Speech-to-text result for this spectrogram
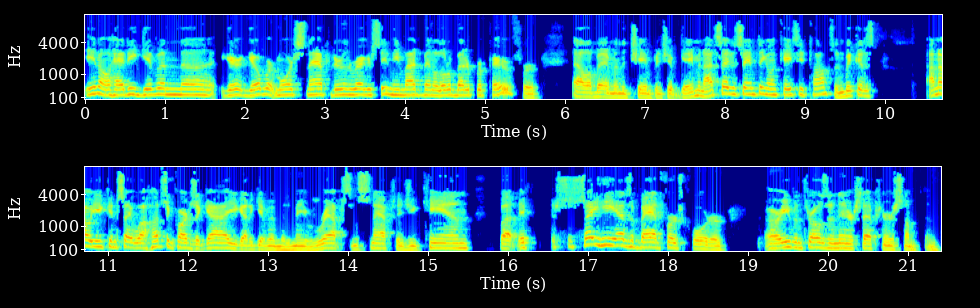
you know, had he given uh, Gilbert more snaps during the regular season, he might have been a little better prepared for Alabama in the championship game. And I'd say the same thing on Casey Thompson because I know you can say, well, Hudson Card's a guy, you got to give him as many reps and snaps as you can. But if, say he has a bad first quarter or even throws an interception or something,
